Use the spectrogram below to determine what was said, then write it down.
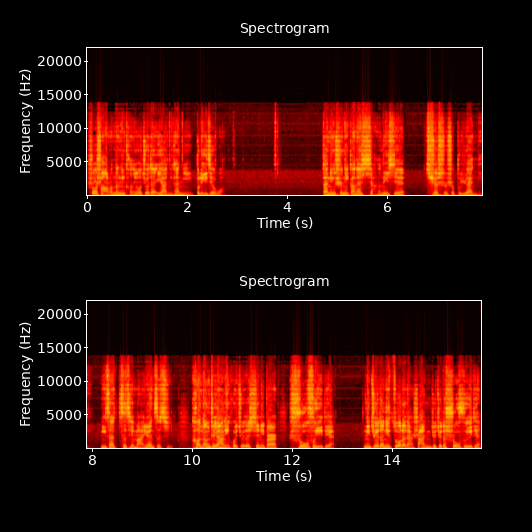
说少了呢，你可能又觉得，哎呀，你看你不理解我。但女士，你刚才想的那些，确实是不怨你，你在自己埋怨自己。可能这样你会觉得心里边舒服一点，你觉得你做了点啥，你就觉得舒服一点。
